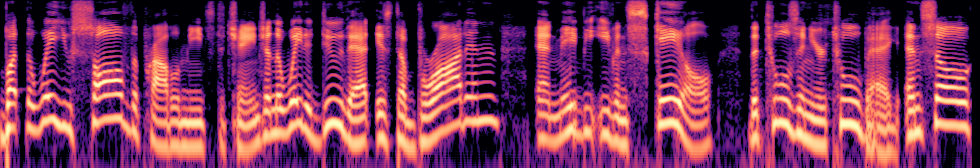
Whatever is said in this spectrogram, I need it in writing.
but the way you solve the problem needs to change. And the way to do that is to broaden and maybe even scale the tools in your tool bag. And so,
